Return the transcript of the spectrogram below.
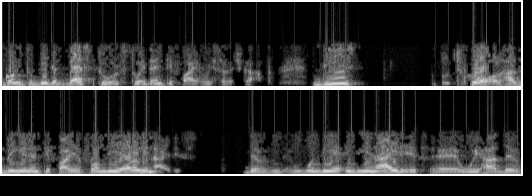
going to be the best tools to identify research gap. This role has been identified from the early 90s. The, when the, in the 90s, uh, we had the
